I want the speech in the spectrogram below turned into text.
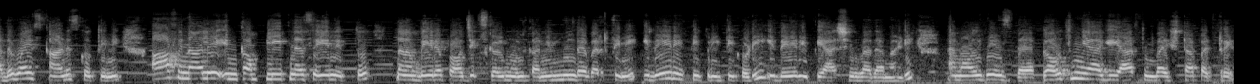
ಅದರ್ವೈಸ್ ಕಾಣಿಸ್ಕೋತೀನಿ. ಆ ಫಿನಾಲೆ ಇನ್ಕಂಪ್ಲೀಟ್ನೆಸ್ ಏನಿತ್ತು, ನಾನು ಬೇರೆ ಪ್ರಾಜೆಕ್ಟ್ಸ್ಗಳ ಮೂಲಕ ನಿಮ್ ಮುಂದೆ ಬರ್ತೀನಿ. ಇದೇ ರೀತಿ ಪ್ರೀತಿ ಕೊಡಿ, ಇದೇ ರೀತಿ ಆಶೀರ್ವಾದ ಮಾಡಿ. ಐ ಆಮ್ ಆಲ್ವೇಸ್ ದ ಗೌತಮಿಯಾಗಿ ಯಾರು ತುಂಬಾ ಇಷ್ಟಪಟ್ರಿ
